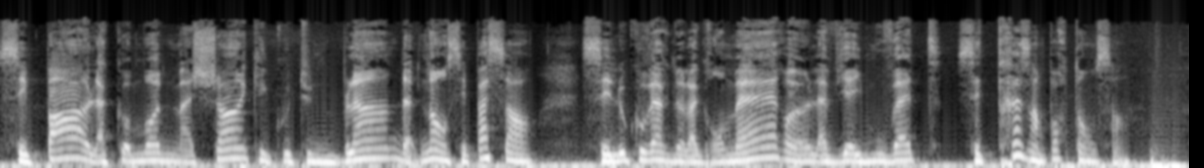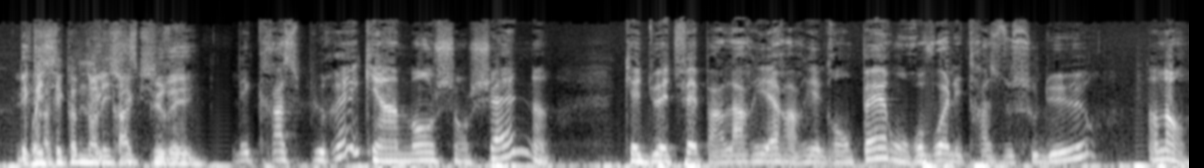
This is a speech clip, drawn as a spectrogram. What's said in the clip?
c'est pas la commode machin qui coûte une blinde. Non, c'est pas ça. C'est le couvercle de la grand-mère, euh, la vieille mouvette. C'est très important ça. Les Oui, crasses- c'est comme dans les crasses sucres. purées. Les crasses purées, qui a un manche en chaîne, qui a dû être fait par l'arrière-arrière-grand-père. On revoit les traces de soudure. Non, non,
